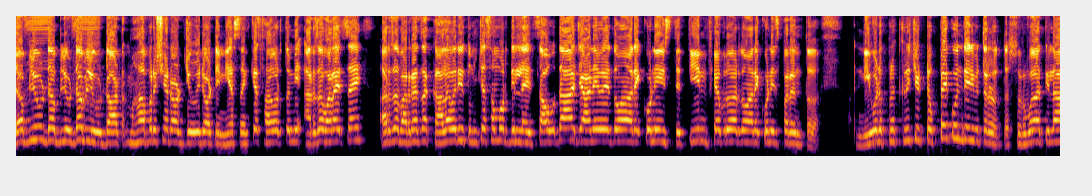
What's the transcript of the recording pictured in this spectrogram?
W W W dot Mahaparishad dot gov dot in या संकेतस्थळावर तुम्ही अर्ज भरायचा आहे. अर्ज भरण्याचा कालावधी तुमच्यासमोर दिलेला आहे. चौदा जानेवारी दोन हजार एकोणीस ते तीन फेब्रुवारी दोन हजार एकोणीस पर्यंत. निवड प्रक्रियेचे टप्पे कोणते मित्रांनो? तर सुरुवातीला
